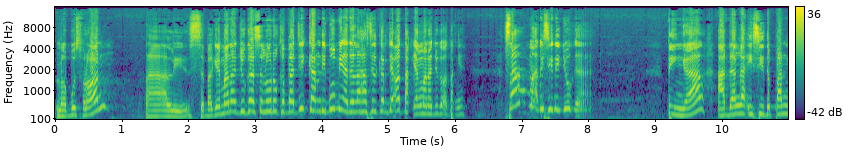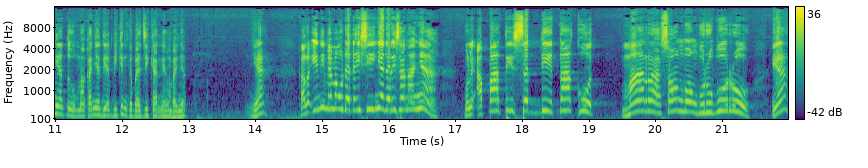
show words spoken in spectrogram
Lobus frontalis. Sebagaimana juga seluruh kebajikan di bumi adalah hasil kerja otak. Yang mana juga otaknya? Sama di sini juga. Tinggal ada nggak isi depannya tuh, makanya dia bikin kebajikan yang banyak. Ya, kalau ini memang udah ada isinya dari sananya, mulai apatis, sedih, takut, marah, sombong, buru-buru, ya,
